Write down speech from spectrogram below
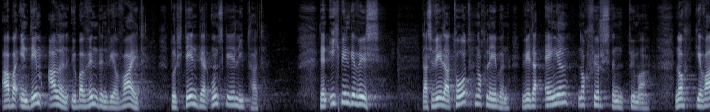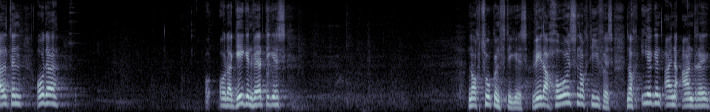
Aber in dem allen überwinden wir weit durch den, der uns geliebt hat. Denn ich bin gewiss, dass weder Tod noch Leben, weder Engel noch Fürstentümer, noch Gewalten oder, oder Gegenwärtiges, noch Zukünftiges, weder Hohes noch Tiefes, noch irgendeine andere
